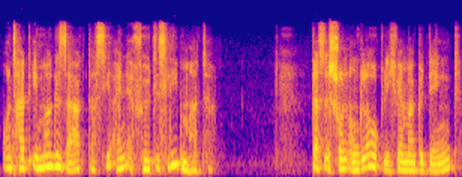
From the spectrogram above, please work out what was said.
und hat immer gesagt, dass sie ein erfülltes Leben hatte. Das ist schon unglaublich, wenn man bedenkt,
